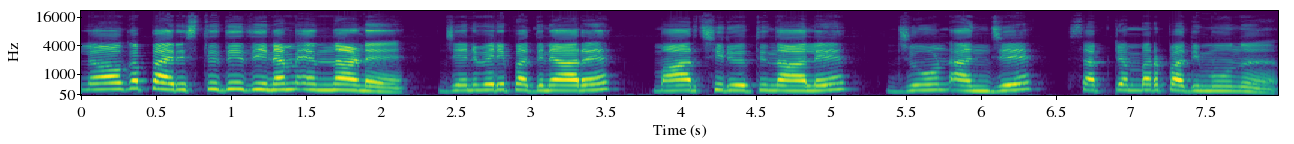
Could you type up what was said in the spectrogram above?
ലോക പരിസ്ഥിതി ദിനം എന്നാണ് ജനുവരി പതിനാറ് മാർച്ച് ഇരുപത്തിനാല് ജൂൺ അഞ്ച് സെപ്റ്റംബർ പതിമൂന്ന്.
